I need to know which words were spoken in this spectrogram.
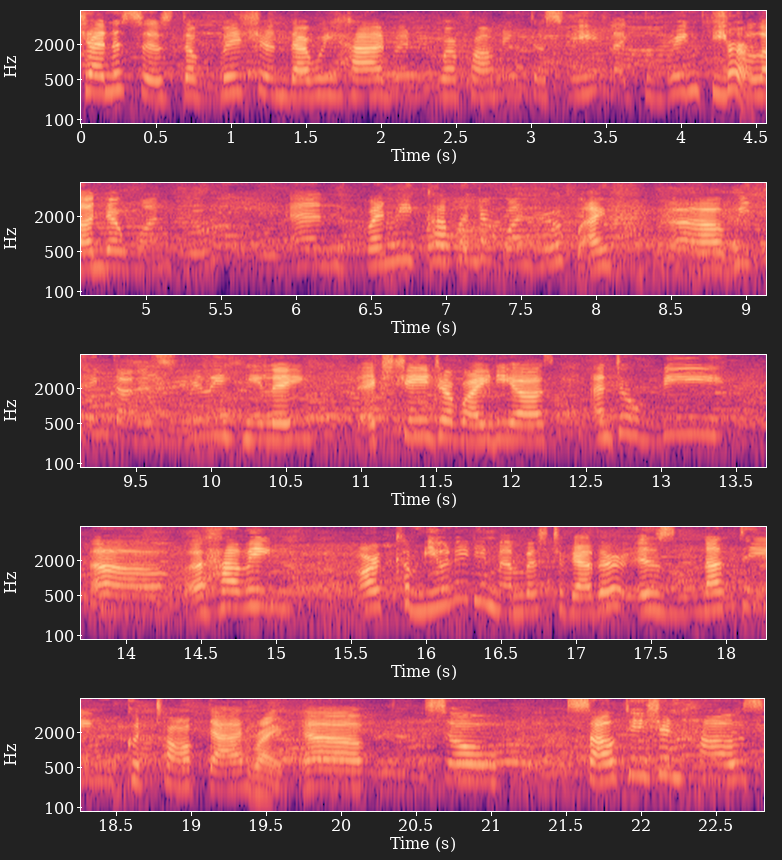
genesis, the vision that we had when we were founding Tasveer, like to bring people Sure. under one roof. And when we come under one roof, I, uh, we think that it's really healing, the exchange of ideas, and to be uh, having our community members together is nothing could top that. Right. Uh, so South Asian House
